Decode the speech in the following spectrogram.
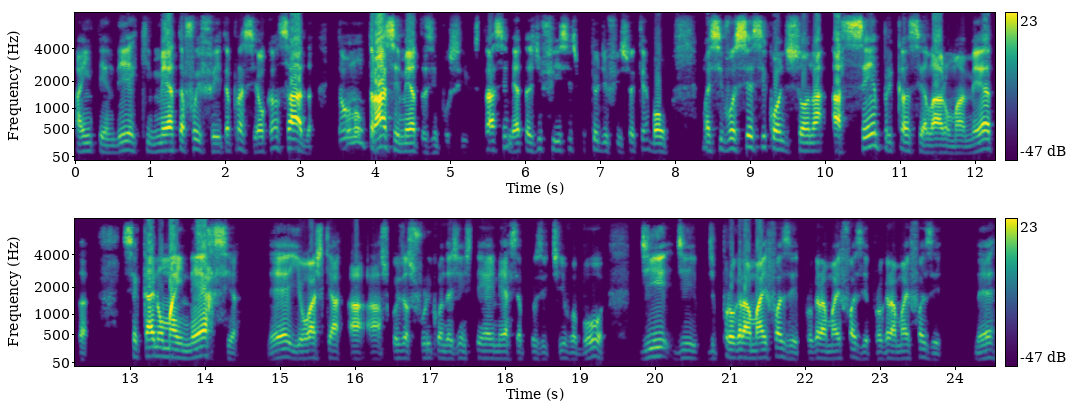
a entender que meta foi feita para ser alcançada. Então, não trace metas impossíveis, trace metas difíceis, porque o difícil é que é bom. Mas se você se condiciona a sempre cancelar uma meta, você cai numa inércia, né? e eu acho que a, a, as coisas fluem quando a gente tem a inércia positiva boa, de, de, de programar e fazer, programar e fazer, programar e fazer. Né?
